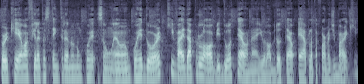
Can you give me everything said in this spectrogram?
Porque é uma fila que você tá entrando num são, é um corredor que vai dar pro lobby do hotel, né? E o lobby do hotel é a plataforma de embarque.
